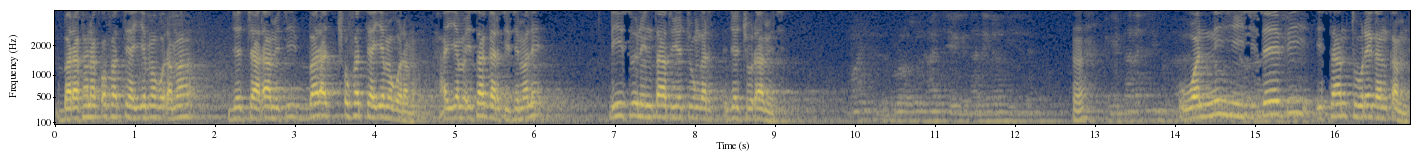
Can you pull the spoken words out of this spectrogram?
bara kana qofatti hayyama godhama jechaadha miti bara cufatti hayyama godhama. Hayyama isa agarsiise malee dhiisuun hin taatu jechuudha miti. Wanni hiisisee fi isaan tuuree kan qabne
